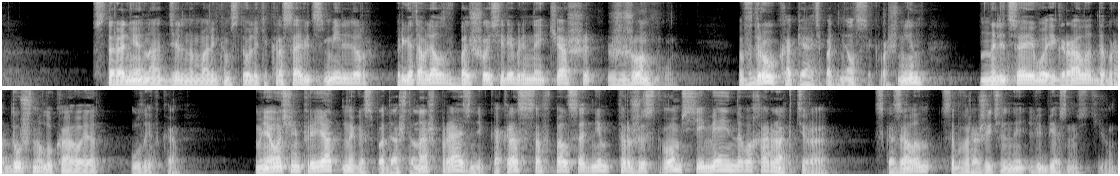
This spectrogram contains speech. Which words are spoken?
В стороне на отдельном маленьком столике красавец Миллер – приготовлял в большой серебряной чаше жонку. Вдруг опять поднялся Квашнин, на лице его играла добродушно-лукавая улыбка. «Мне очень приятно, господа, что наш праздник как раз совпал с одним торжеством семейного характера», сказал он с обворожительной любезностью.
